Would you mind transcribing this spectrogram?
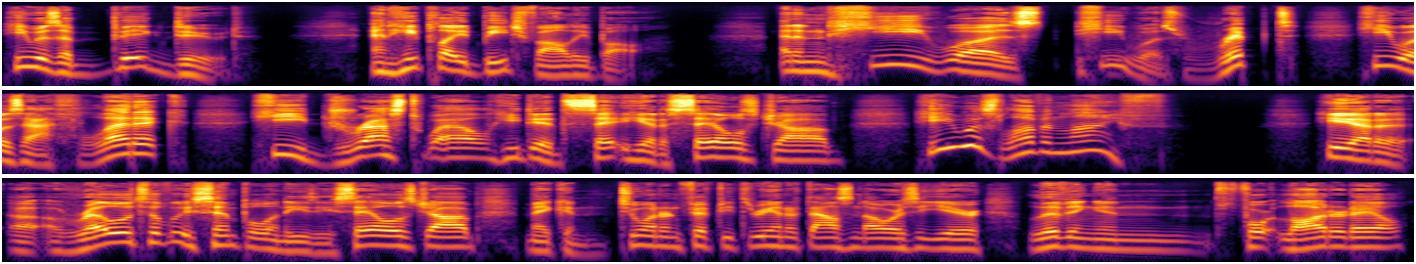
He was a big dude and he played beach volleyball. And he was he was ripped. He was athletic. He dressed well. He did say he had a sales job. He was loving life. He had a, a relatively simple and easy sales job, making $250,000, $300,000 a year, living in Fort Lauderdale.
